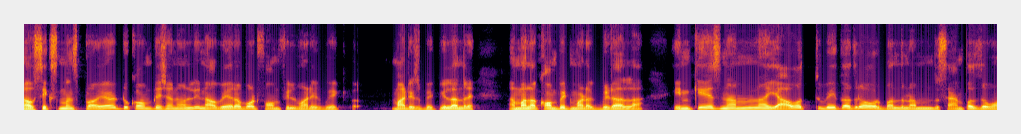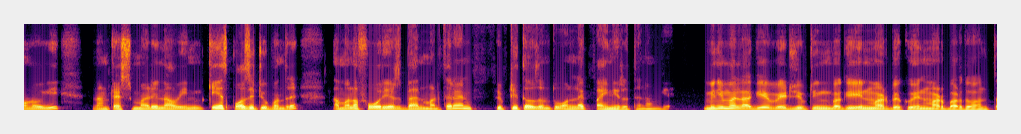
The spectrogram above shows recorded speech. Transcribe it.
ನಾವು six months prior to competition only ನಾವು ವೇರ್ ಅಬೌಟ್ ಫಾರ್ಮ್ ಫಿಲ್ ಮಾಡಿರ್ಬೇಕು ಮಾಡಿರ್ಬೇಕು ಇಲ್ಲಾಂದರೆ ನಮ್ಮನ್ನ ಕಾಂಪೀಟ್ ಮಾಡೋಕ್ಕೆ ಬಿಡಲ್ಲ. ಇನ್ ಕೇಸ್ ನಮ್ಮನ್ನ ಯಾವತ್ತು ಬೇಕಾದರೂ ಅವ್ರು ಬಂದು ನಮ್ಮದು ಸ್ಯಾಂಪಲ್ ತೊಗೊಂಡೋಗಿ ನಮ್ಮ ಟೆಸ್ಟ್ ಮಾಡಿ, ನಾವು ಇನ್ ಕೇಸ್ ಪಾಸಿಟಿವ್ ಬಂದರೆ ನಮ್ಮನ್ನ ಫೋರ್ ಇಯರ್ಸ್ ಬ್ಯಾನ್ ಮಾಡ್ತಾರೆ and fifty thousand to one lakh fine ಇರುತ್ತೆ ನಮಗೆ. ಮಿನಿಮಲ್ ಆಗಿ ವೇಟ್ ಲಿಫ್ಟಿಂಗ್ ಬಗ್ಗೆ ಏನು ಮಾಡಬೇಕು, ಏನು ಮಾಡಬಾರ್ದು ಅಂತ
